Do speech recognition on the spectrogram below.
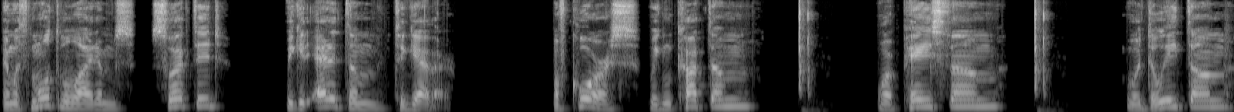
And with multiple items selected, we could edit them together. Of course, we can cut them, or paste them, or delete them,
